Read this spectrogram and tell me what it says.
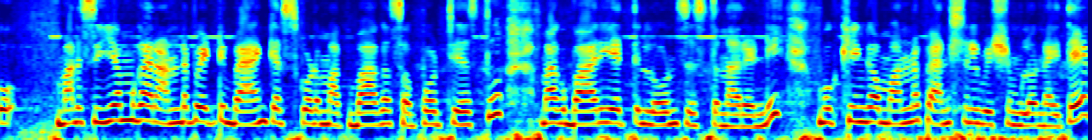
మన సీఎం గారు అండపెట్టి బ్యాంకర్స్ కూడా మాకు బాగా సపోర్ట్ చేస్తూ మాకు భారీ ఎత్తున లోన్స్ ఇస్తున్నారండి. ముఖ్యంగా మొన్న పెన్షన్ల విషయంలోనైతే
